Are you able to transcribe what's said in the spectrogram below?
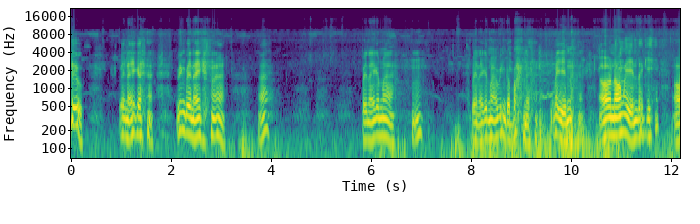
เร็ว ไปไหนกัน วิ่งไปไหนกันมาฮะไปไหนกันมาไปไหนกันมาวิ่งกลับบ้านเนี่ยไม่เห็นอ๋อน้องไม่เห็นตะกี้อ๋อ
